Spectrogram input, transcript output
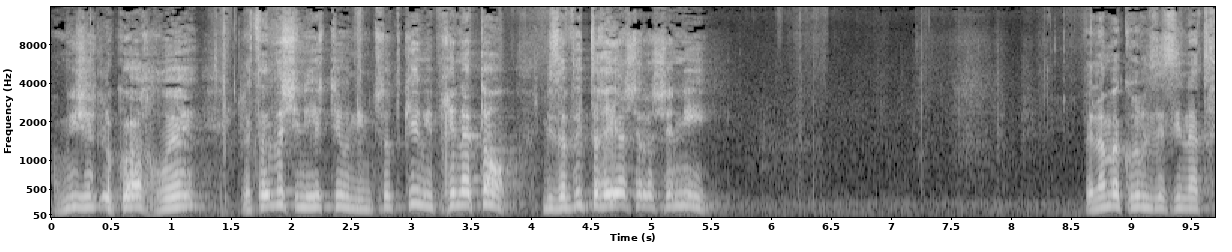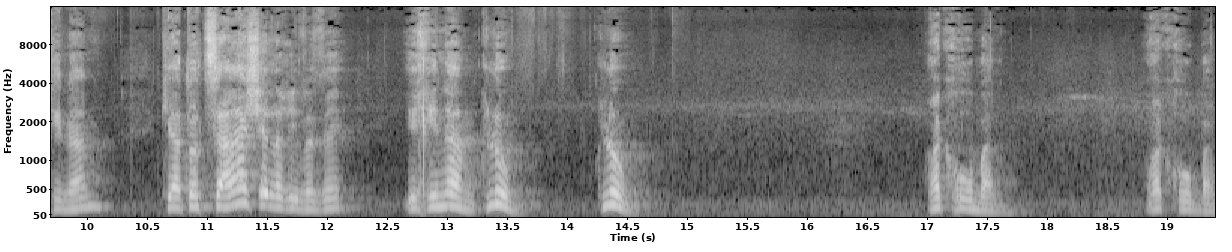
אבל מי שיש לו כוח רואה, לצד השני יש טיעונים צודקים מבחינתו, מזווית הראייה של השני. ולמה קוראים לזה שנאת חינם? כי התוצאה של הריב הזה היא חינם, כלום, כלום. רק חורבן. רק חורבן.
